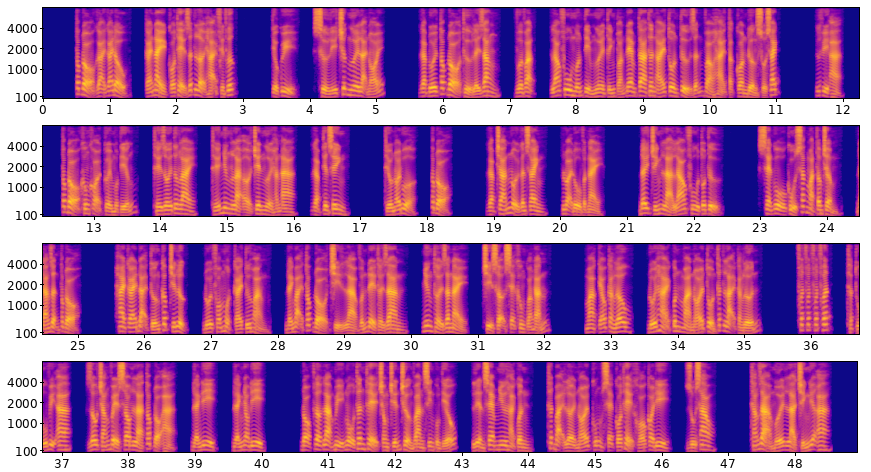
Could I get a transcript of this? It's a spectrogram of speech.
Tóc đỏ gãi gãi đầu cái này có thể rất lợi hại phiền phức. Tiểu quỷ xử lý trước ngươi lại nói. Gặp đối tóc đỏ thử lấy răng vừa vặn lão phu muốn tìm ngươi tính toán đem ta thân ái tôn tử dẫn vào hải tặc con đường sổ sách. Vì hạ à? tóc đỏ không khỏi cười một tiếng thế giới tương lai thế nhưng là ở trên người hắn à, gặp tiên sinh. Thiếu nói đùa tóc đỏ. Gặp chán nổi gân xanh loại đồ vật này. Đây chính là lão phu tôn tử. Sen gỗ củ sắc mặt tâm trầm đáng giận tóc đỏ. Hai cái đại tướng cấp chiến lực đối phó một cái tứ hoàng, đánh bại tóc đỏ chỉ là vấn đề thời gian, nhưng thời gian này, chỉ sợ sẽ không quá ngắn. Mà kéo càng lâu, đối hải quân mà nói tổn thất lại càng lớn. Phất phất phất phất, thật thú vị a, dâu trắng về sau là tóc đỏ à đánh đi, đánh nhau đi. Đọ phợ lạ mỹ ngộ thân thể trong chiến trường van xin cùng tiếu, liền xem như hải quân, thất bại lời nói cũng sẽ có thể khó coi đi, dù sao. Thắng giả mới là chính nghĩa a.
